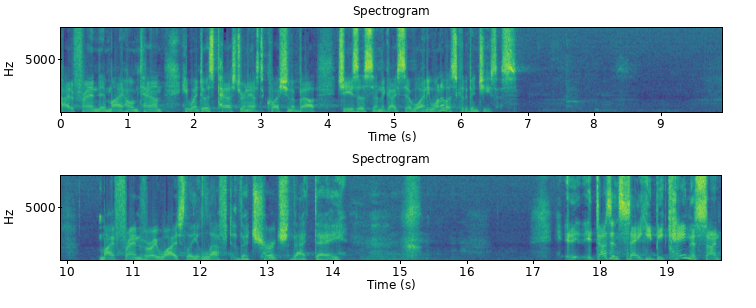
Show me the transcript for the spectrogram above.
I had a friend in my hometown. He went to his pastor and asked a question about Jesus, and the guy said, Well, any one of us could have been Jesus. My friend very wisely left the church that day. It, doesn't say he became the son.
